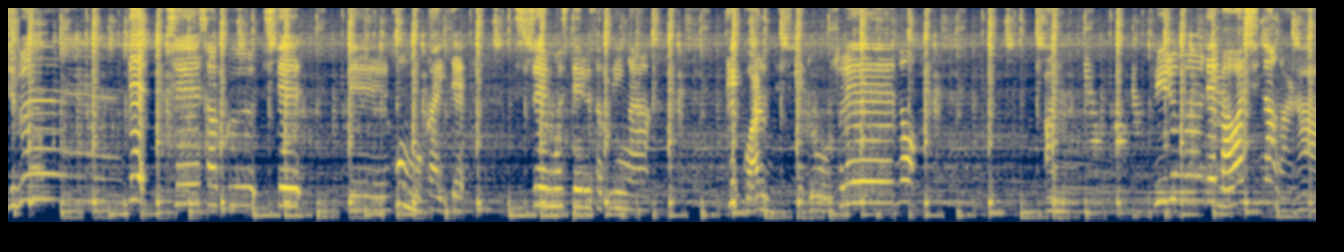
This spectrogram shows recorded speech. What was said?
自分で制作して、えー、本も書いて出演もしている作品が結構あるんですけどそれのあのフィルムで回しながら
